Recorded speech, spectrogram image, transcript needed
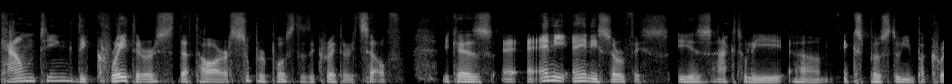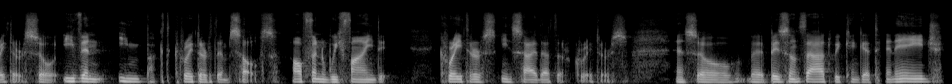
counting the craters that are superposed to the crater itself because any any surface is actually um, exposed to impact craters. So even impact craters themselves often we find craters inside other craters. And so based on that we can get an age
